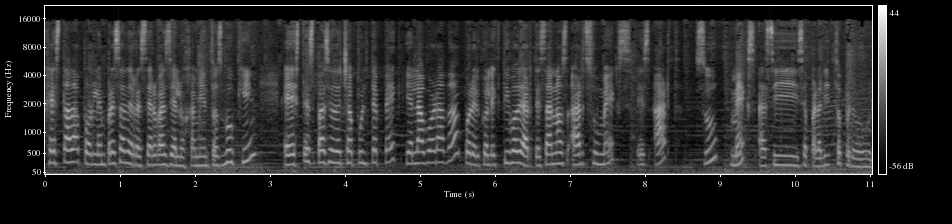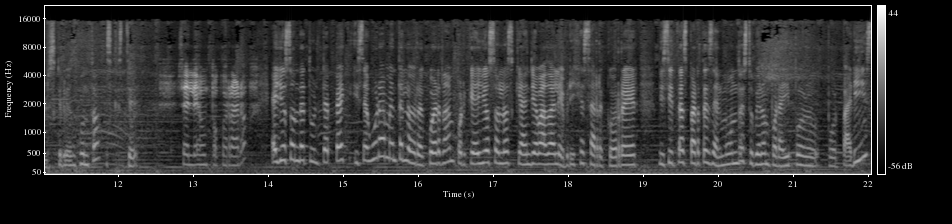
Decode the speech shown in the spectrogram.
gestada por la empresa de reservas de alojamientos Booking, este espacio de Chapultepec y elaborada por el colectivo de artesanos Art Sumex, es Art Sumex, así separadito, pero lo escriben junto, es que este se lee un poco raro. Ellos son de Tultepec y seguramente lo recuerdan porque ellos son los que han llevado a Alebrijes a recorrer distintas partes del mundo. Estuvieron por ahí por, por París.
